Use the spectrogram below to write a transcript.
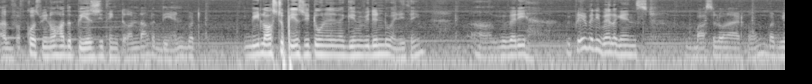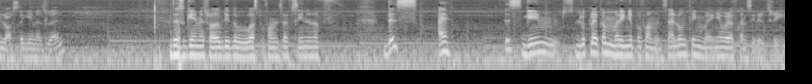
of course, we know how the PSG thing turned out at the end, but we lost to PSG 2 in a game we didn't do anything. Uh, we were very, we played very well against Barcelona at home, but we lost the game as well. This game is probably the worst performance I've seen in a. F- this I, this game looked like a Mourinho performance. I don't think Mourinho would have conceded three.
